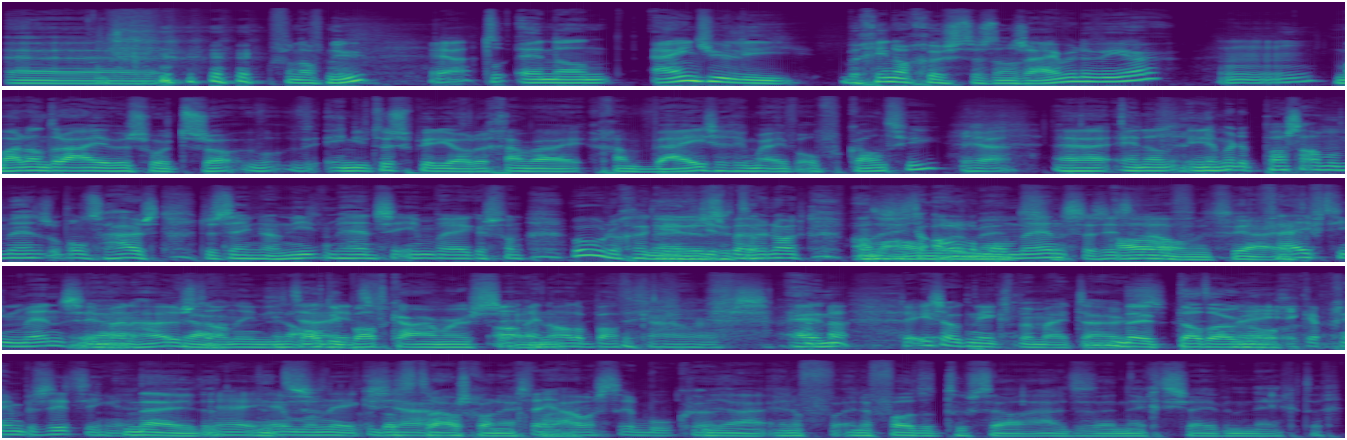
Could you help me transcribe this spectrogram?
vanaf nu. Ja. Tot- En dan eind juli, begin augustus, dan zijn we er weer. Mhm. Maar dan draaien we een soort zo. In die tussenperiode gaan wij, gaan wij zeg ik maar even op vakantie. Ja. Eh, en dan in. ja, maar er passen allemaal mensen op ons huis. Dus denk nou niet mensen, inbrekers van... Oeh, dan ga ik Nee, eventjes bij hun langs. Want er zitten allemaal mensen. mensen. Er zitten Allemaal wel mensen, ja, echt. 15 mensen Ja, in mijn huis ja. dan in die en tijd. al die badkamers. Oh, en alle badkamers. En- er is ook niks bij mij thuis. Nee, dat ook Nee, nog. Ik heb geen bezittingen. Nee, dat- helemaal niks. dat is Ja. trouwens gewoon echt Twee oude stripboeken. Ja. Ja, en een, en een fototoestel uit eh, 1997.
